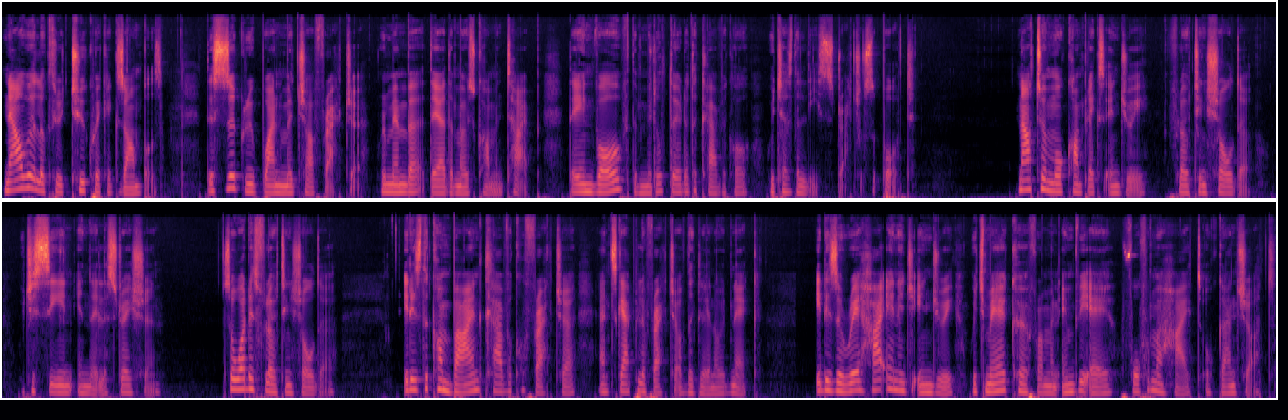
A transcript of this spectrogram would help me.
Now we'll look through two quick examples. This is a group 1 midshaft fracture. Remember, they are the most common type. They involve the middle third of the clavicle, which has the least structural support. Now to a more complex injury, floating shoulder, which is seen in the illustration. So what is floating shoulder? It is the combined clavicle fracture and scapular fracture of the glenoid neck. It is a rare high energy injury which may occur from an MVA, fall from a height, or gunshot.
